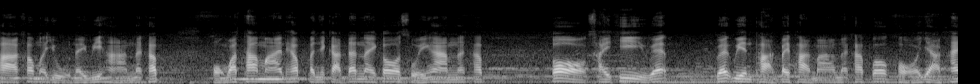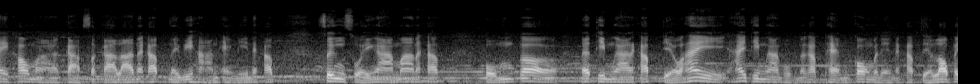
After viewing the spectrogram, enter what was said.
พาเข้ามาอยู่ในวิหารนะครับ ของวัดท่าไม้นะครับบรรยากาศด้านในก็สวยงามนะครับ ก็ใครที่แวะแวะเวียนผ่านไปผ่านมานะครับ ก็ขออยากให้เข้ามากราบสักการะนะครับ ในวิหารแห่งนี้นะครับ ซึ่งสวยงามมากนะครับ ผมก็และทีมงานครับเดี๋ยวให้ให้ทีมงานผมนะครับแผนกล้องมาเลยนะครับ เดี๋ยวเราไป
